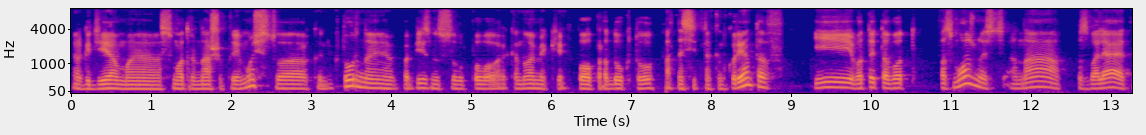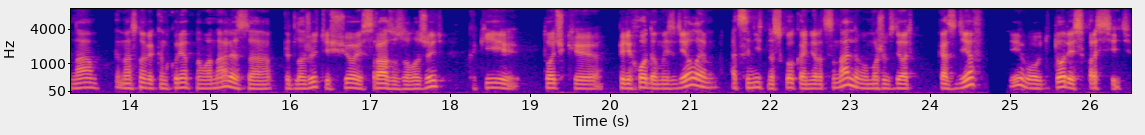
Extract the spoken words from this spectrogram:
где мы смотрим наши преимущества конъюнктурные по бизнесу, по экономике, по продукту относительно конкурентов, и вот эта вот возможность, она позволяет нам на основе конкурентного анализа предложить еще и сразу заложить, какие точки перехода мы сделаем, оценить, насколько они рациональны, мы можем сделать каздев и в аудитории спросить.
